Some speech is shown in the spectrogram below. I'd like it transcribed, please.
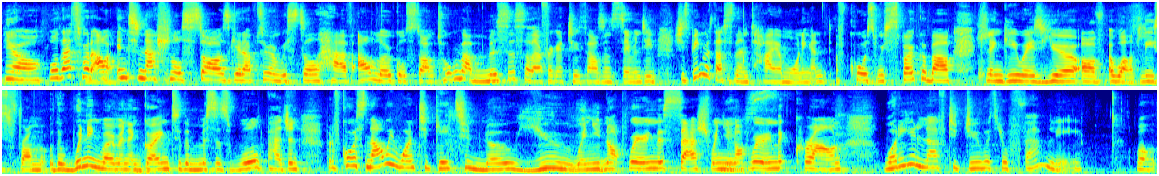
Yeah, well, that's what our international stars get up to, and we still have our local star. I'm talking about Mrs. South Africa 2017. She's been with us the entire morning, and of course, we spoke about Hlengiwe's year of, well, at least from the winning moment and going to the Mrs. World pageant. But of course, now we want to get to know you when you're not wearing the sash, when you're not wearing the crown. What do you love to do with your family? Well,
